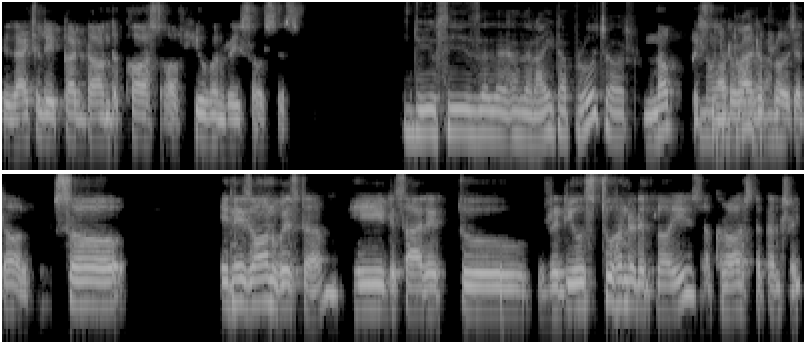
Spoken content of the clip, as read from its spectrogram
is actually cut down the cost of human resources. Do you see as a, as a right approach or? Nope, it's Not not, a right all, approach at all. So, in his own wisdom, he decided to reduce 200 employees across the country.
